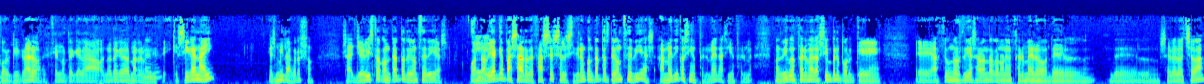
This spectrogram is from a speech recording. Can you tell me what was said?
porque claro, es que no te queda, no te queda más remedio. Y que sigan ahí es milagroso. O sea, yo he visto contratos de 11 días. Cuando había que pasar de fase, se les hicieron contratos de 11 días a médicos y enfermeras. Y enfermeras. Cuando digo enfermeras siempre porque eh, hace unos días hablando con un enfermero del, del Severo Ochoa,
